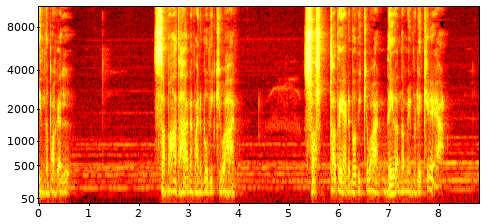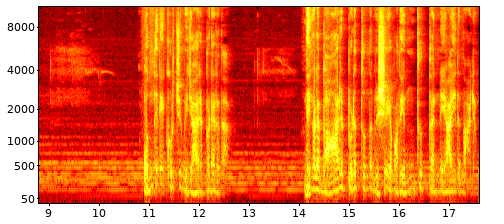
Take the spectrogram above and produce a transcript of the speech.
ഇന്ന് പകൽ സമാധാനം അനുഭവിക്കുവാൻ സ്വസ്ഥത അനുഭവിക്കുവാൻ ദൈവം നമ്മെ വിളിക്കുകയാണ്. ഒന്നിനെക്കുറിച്ച് വിചാരപ്പെടരുത്. നിങ്ങളെ ഭാരപ്പെടുത്തുന്ന വിഷയം അതെന്ത് തന്നെയായിരുന്നാലും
